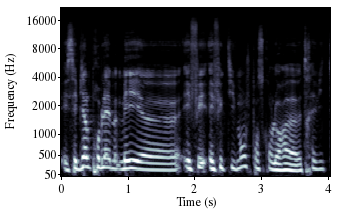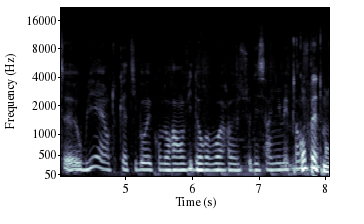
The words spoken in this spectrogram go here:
Et c'est bien le problème. Mais euh, effe- effectivement, je pense qu'on l'aura euh, très vite oublié, en tout cas Thibaut, et qu'on aura envie de revoir ce dessin animé plein de fois. Complètement.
